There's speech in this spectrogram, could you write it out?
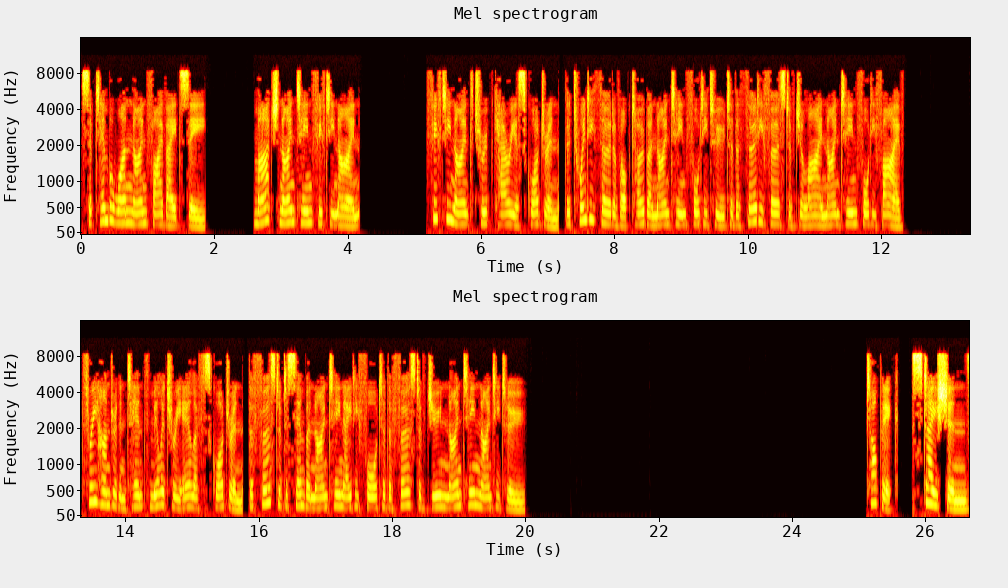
September 1958C March 1959 59th Troop Carrier Squadron, the 23rd of October 1942 to the 31st of July 1945. 310th Military Airlift Squadron, the 1st of December 1984 to the 1st of June 1992. Topic: Stations.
